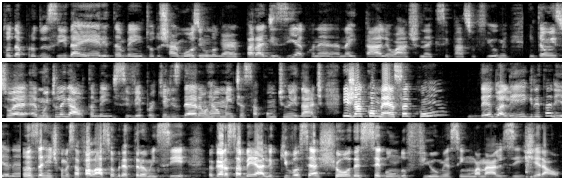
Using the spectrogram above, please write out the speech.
toda produzida, ele também todo charmoso em um lugar paradisíaco, né? Na Itália, eu acho, né, que se passa o filme. Então isso é, é muito legal também de se ver, porque eles deram realmente essa continuidade e já começa com dedo ali e gritaria, né? Antes da gente começar a falar sobre a trama em si, eu quero saber, Ali, o que você achou desse segundo filme, assim, uma análise geral?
